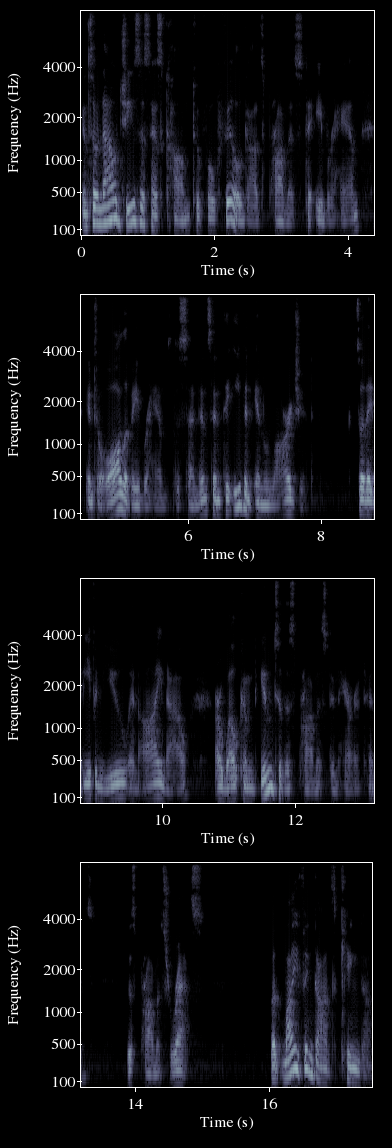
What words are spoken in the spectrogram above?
And so now Jesus has come to fulfill God's promise to Abraham and to all of Abraham's descendants and to even enlarge it so that even you and I now are welcomed into this promised inheritance, this promise rests. But life in God's kingdom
